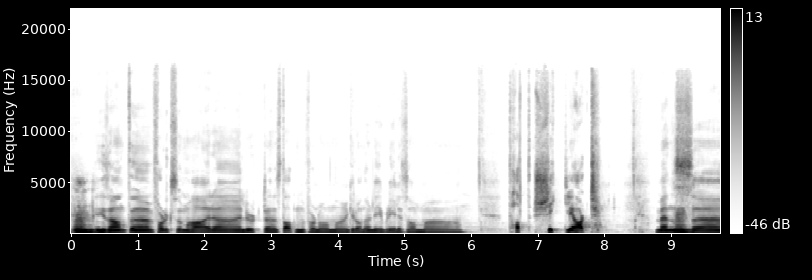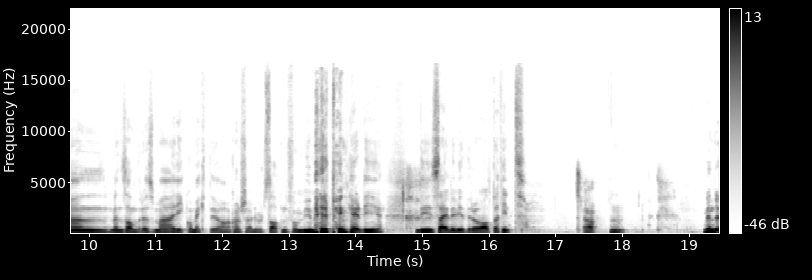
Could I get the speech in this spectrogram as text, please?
Ikke sant? Eh, Folk som har eh, lurt staten for noen kroner, de blir liksom uh, tatt skikkelig hardt. Mens, eh, mens andre som er rike og mektige og kanskje har lurt staten for mye mer penger, de, de seiler videre, og alt er fint. Ja. Men du,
